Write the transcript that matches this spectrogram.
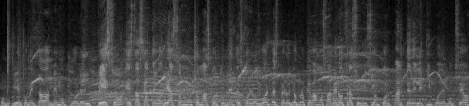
como bien comentaba Memo por el peso, estas categorías son mucho más contundentes con los golpes, pero yo creo que vamos a ver otra sumisión por parte del equipo de boxeo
